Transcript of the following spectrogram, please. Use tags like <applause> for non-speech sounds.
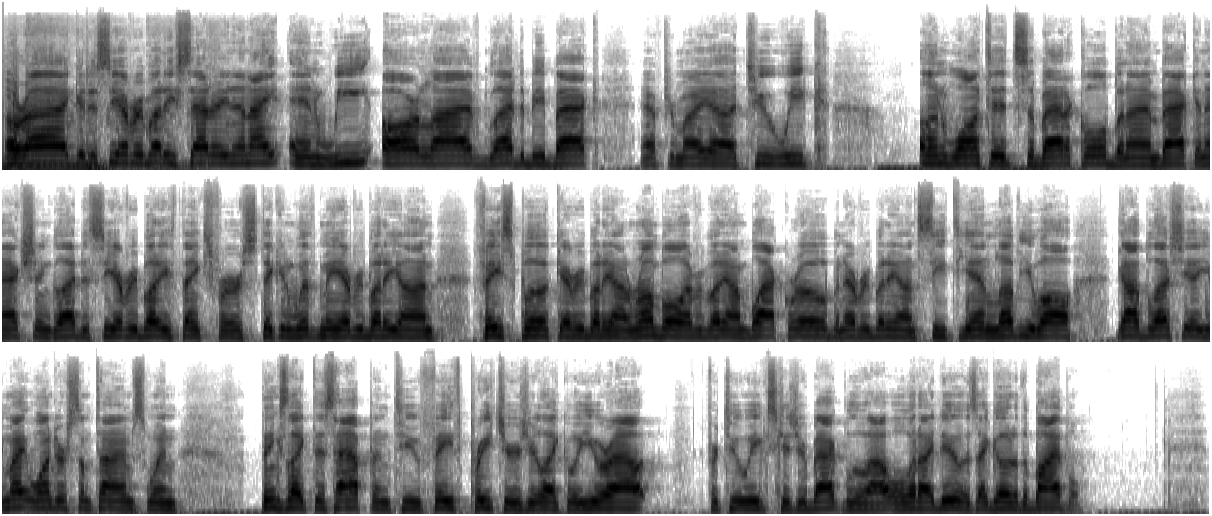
All right, good to see everybody Saturday night, and we are live. Glad to be back after my uh, two week unwanted sabbatical, but I am back in action. Glad to see everybody. Thanks for sticking with me, everybody on Facebook, everybody on Rumble, everybody on Black Robe, and everybody on CTN. Love you all. God bless you. You might wonder sometimes when things like this happen to faith preachers, you're like, well, you were out for two weeks because your back blew out. Well, what I do is I go to the Bible.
